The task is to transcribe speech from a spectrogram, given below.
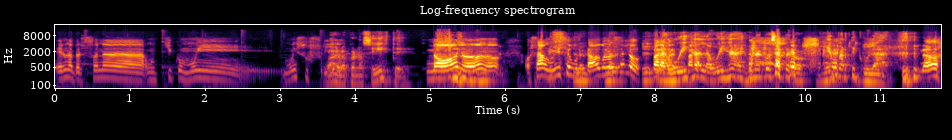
era una persona, un chico muy, muy sufrido. ¿lo conociste? No, no, no. O sea, me hubiese gustado conocerlo. para, la, ouija, la Ouija es una cosa, pero bien particular. No,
